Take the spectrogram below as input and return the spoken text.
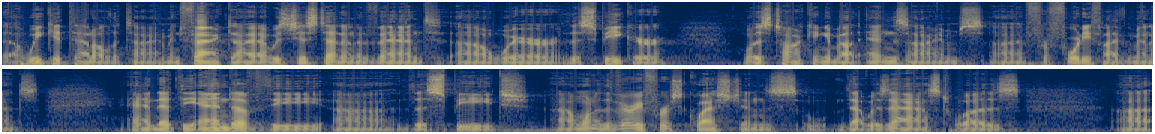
Uh, we get that all the time. In fact, I, I was just at an event uh, where the speaker was talking about enzymes uh, for 45 minutes. And at the end of the, uh, the speech, uh, one of the very first questions that was asked was, uh,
